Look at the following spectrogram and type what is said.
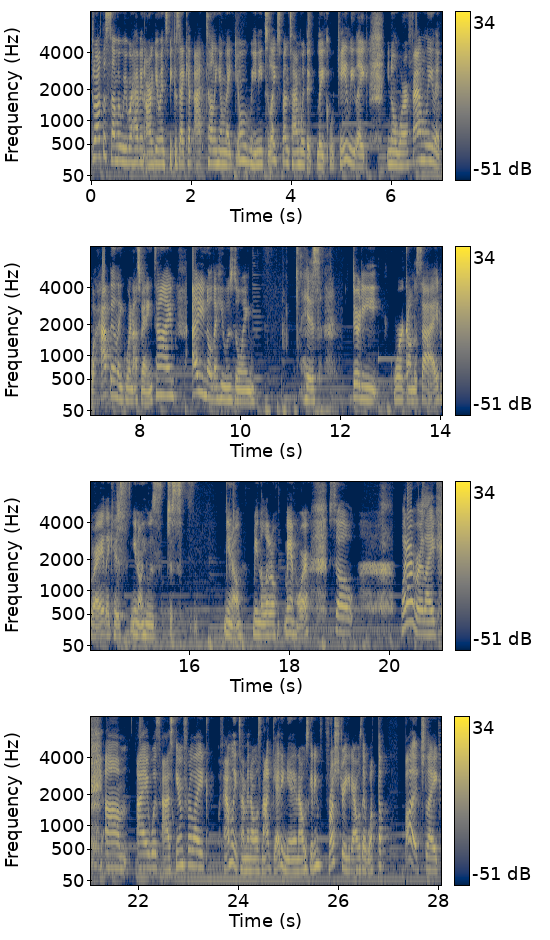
throughout the summer we were having arguments because I kept at, telling him like, you know we need to like spend time with it, like with Kaylee, like, you know, we're a family, like what happened, like we're not spending time. I didn't know that he was doing his dirty work on the side, right? Like his, you know, he was just, you know, being a little man whore. So, whatever, like, um, I was asking for like family time and I was not getting it and I was getting frustrated. I was like, what the fudge? Like,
